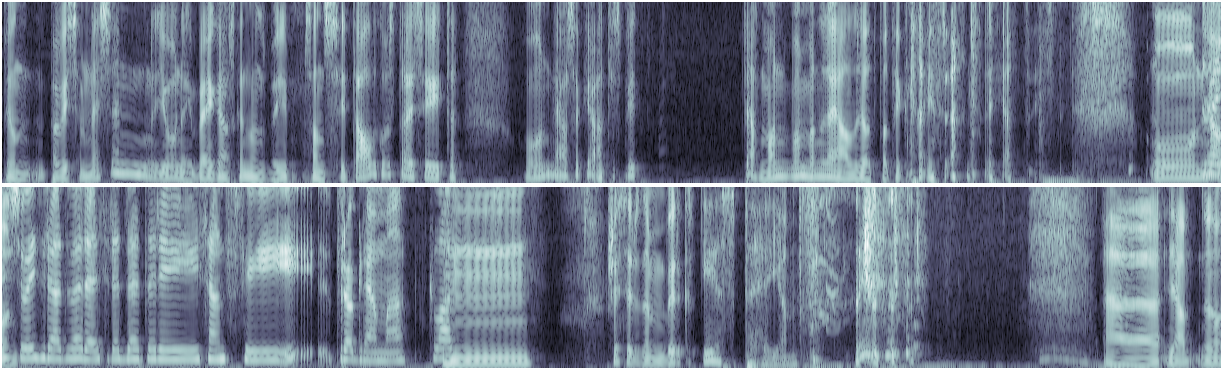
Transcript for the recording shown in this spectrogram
piln, pavisam nesen, jūnija beigās, kad mums bija Sansusīta talka uztaisīta. Un jāsaka, jā, tas bija. Jā, man, man, man reāli ļoti patīk tā izrāde. Jāatzīst. Un, jā, un... šo izrādi varēs redzēt arī Sansusī programmā. Klāt. Mm, šis ir zem birkas iespējams. Uh, jā, nu,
